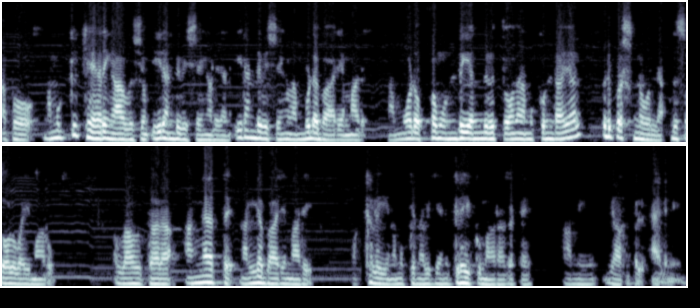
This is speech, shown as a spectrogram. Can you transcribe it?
അപ്പോ നമുക്ക് കെയറിങ് ആവശ്യം ഈ രണ്ട് വിഷയങ്ങളിലാണ്. ഈ രണ്ട് വിഷയങ്ങൾ നമ്മുടെ ഭാര്യമാർ നമ്മോടൊപ്പം ഉണ്ട് എന്നൊരു തോന്നൽ നമുക്കുണ്ടായാൽ ഒരു പ്രശ്നവുമില്ല. അത് സോൾവ് ആയി മാറും. അള്ളാഹു താല അങ്ങനത്തെ നല്ല ഭാര്യമാരെ മക്കളെ നമുക്ക് നൽകി അനുഗ്രഹിക്കുമാറാകട്ടെ. ആമീൻ. യാ റബ്ബൽ ആലമീൻ.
